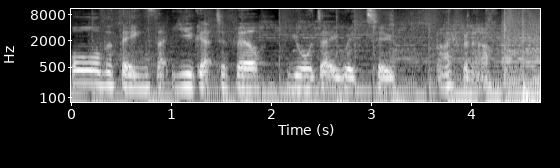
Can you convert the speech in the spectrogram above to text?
all the things that you get to fill your day with, too. Bye for now.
